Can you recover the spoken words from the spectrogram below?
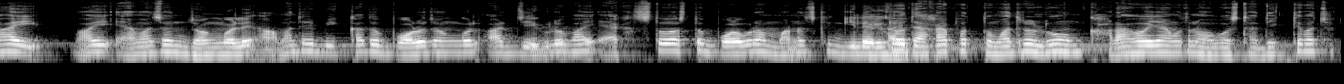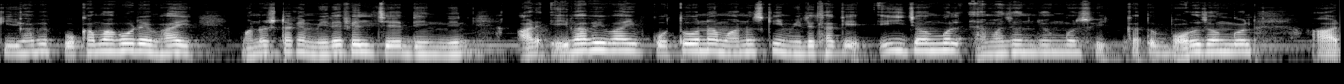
ভাই ভাই অ্যামাজন জঙ্গলে আমাদের বিখ্যাত বড় জঙ্গল আর যেগুলো ভাই একশো আস্ত বড় বড় মানুষকে গিলে এগুলো দেখার পর তোমাদেরও লোম খাড়া হয়ে যাওয়ার মতন অবস্থা। দেখতে পাচ্ছ কীভাবে পোকামাকড়ে ভাই মানুষটাকে মেরে ফেলছে দিন দিন। আর এইভাবেই ভাই কত না মানুষকেই মেরে থাকে। এই জঙ্গল অ্যামাজন জঙ্গল বিখ্যাত বড় জঙ্গল। আর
